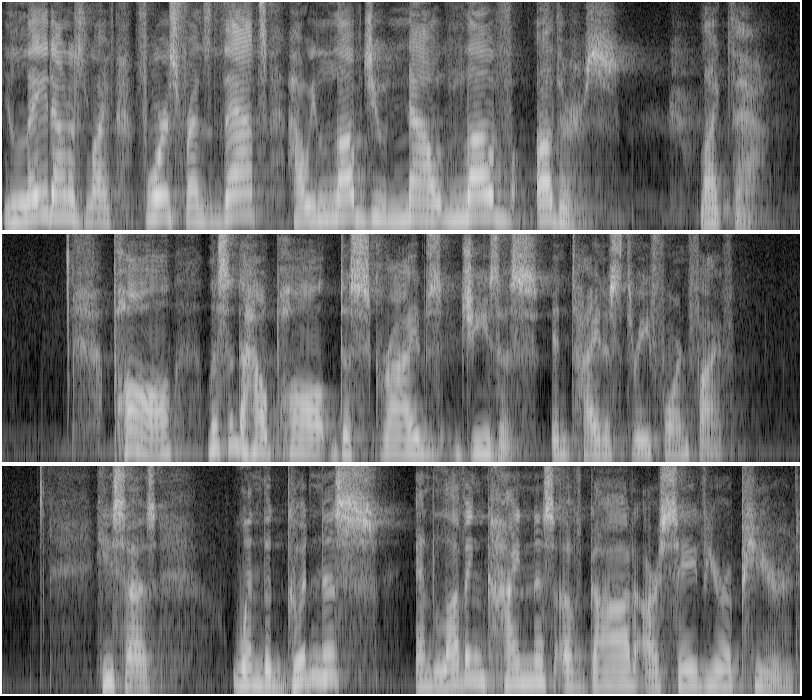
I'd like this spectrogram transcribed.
He laid down his life for his friends. That's how he loved you. Now love others like that. Paul, listen to how Paul describes Jesus in Titus 3 4 and 5. He says, when the goodness and loving kindness of God our Savior appeared,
